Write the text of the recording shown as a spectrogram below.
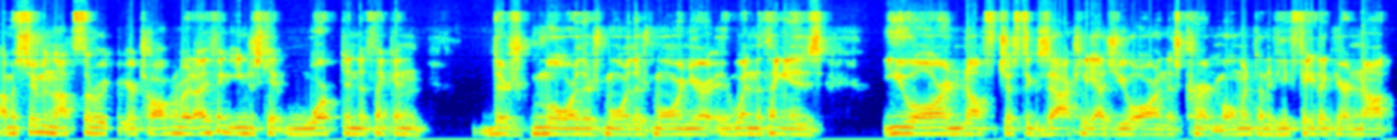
I'm assuming that's the route you're talking about. I think you can just get warped into thinking there's more, there's more, there's more, and you're when the thing is you are enough just exactly as you are in this current moment. And if you feel like you're not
